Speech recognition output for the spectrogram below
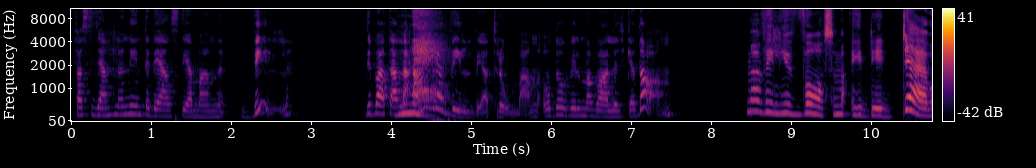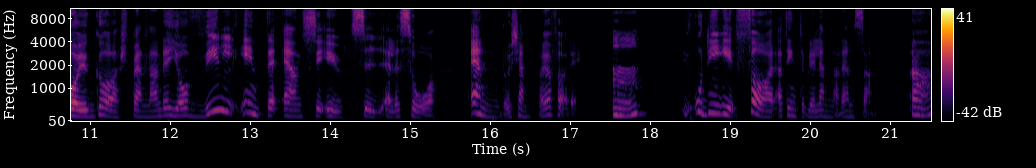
Fast egentligen är inte det ens det man vill. Det är bara att alla Nej. andra vill det, tror man. Och då vill man vara likadan. Man vill ju vara som... Det där var ju görspännande. Jag vill inte ens se ut si eller så. Ändå kämpar jag för det. Mm. Och det är för att inte bli lämnad ensam. Ja.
